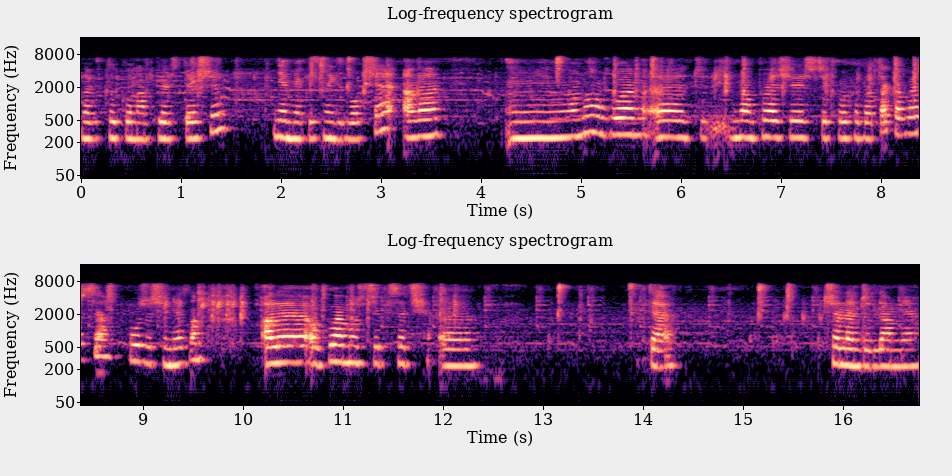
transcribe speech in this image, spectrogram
nawet tylko na PlayStation. Nie wiem jak jest na Xboxie, ale mm, no ogółem na PS jest tylko chyba taka wersja, może się nie znam, ale ogółem możecie pisać te challenge dla mnie.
